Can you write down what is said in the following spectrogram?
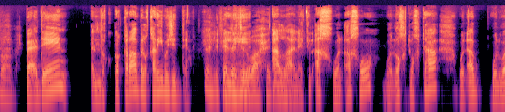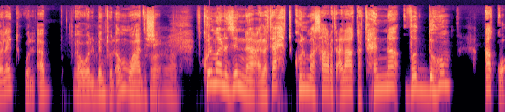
واضح. بعدين القرابة القريبة جدا. اللي في اللي البيت هي- الواحد الله عليك الأخ والاخو والأخت وأختها والأب والولد والأب أو البنت والأم وهذا الشيء. كل ما نزلنا على تحت كل ما صارت علاقة حنا ضدهم أقوى.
